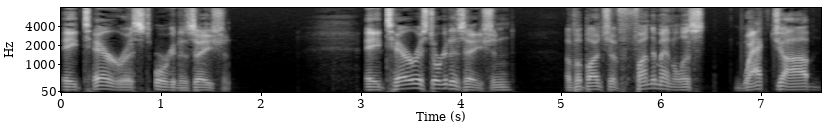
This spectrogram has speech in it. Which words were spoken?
a terrorist organization. A terrorist organization of a bunch of fundamentalist whack job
